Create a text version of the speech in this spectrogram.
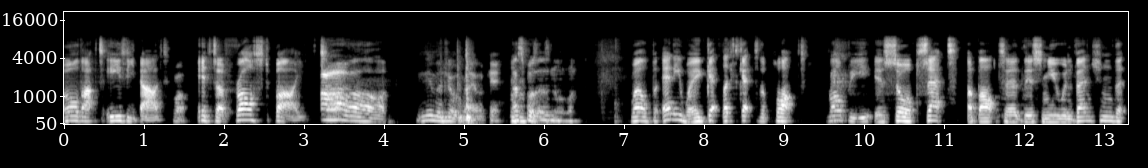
Oh, that's easy, Dad. What? It's a frostbite. Oh, my joke, right? Okay, I suppose that's another one. Well, but anyway, get let's get to the plot. Robbie is so upset about uh, this new invention that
